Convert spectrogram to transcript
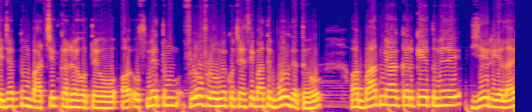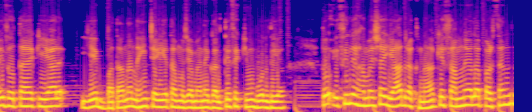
कि जब तुम बातचीत कर रहे होते हो और उसमें तुम फ्लो फ्लो में कुछ ऐसी बातें बोल देते हो और बाद में आकर के तुम्हें ये रियलाइज़ होता है कि यार, ये बताना नहीं चाहिए था मुझे, मैंने गलती से क्यों बोल दिया? तो इसीलिए हमेशा याद रखना कि सामने वाला पर्सन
